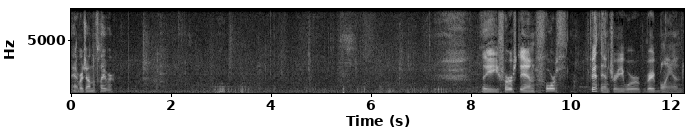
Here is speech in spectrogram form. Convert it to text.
average on the flavor. The first and fourth, fifth entry were very bland.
